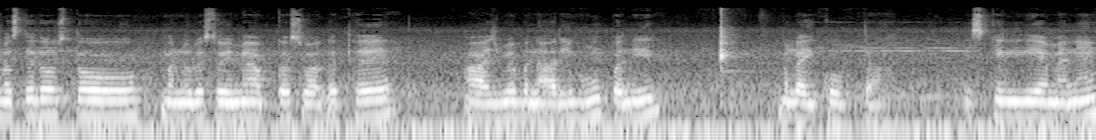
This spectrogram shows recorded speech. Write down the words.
नमस्ते दोस्तों, मनु रसोई में आपका स्वागत है। आज मैं बना रही हूँ पनीर मलाई कोफ्ता। इसके लिए मैंने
